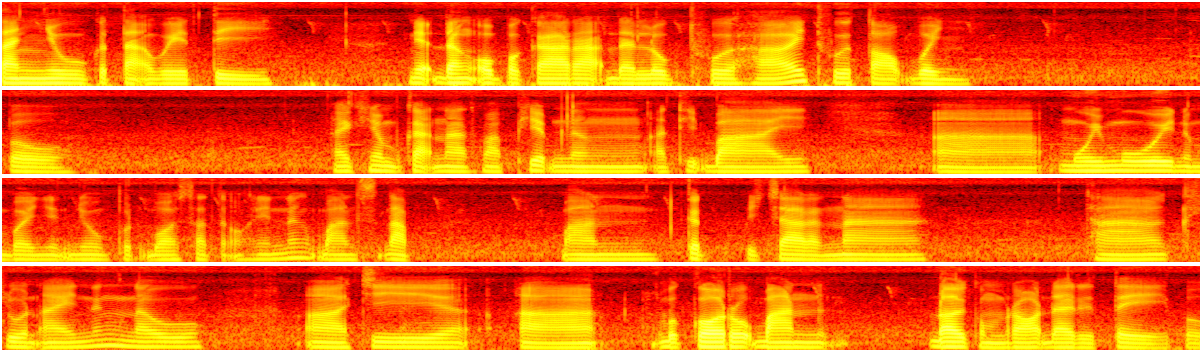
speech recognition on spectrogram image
តញ្ញូកតវេទី អ្នកដឹងឧបការៈដែលលោកធ្វើហើយធ្វើតបវិញពោហើយខ្ញុំកណាអាត្មាភាពនឹងអធិប្បាយ អាមួយមួយដើម្បីញាតិញោមពុទ្ធបរិស័ទទាំងអស់គ្នានឹងបានស្ដាប់បានគិតពិចារណាថាខ្លួនឯងនឹងនៅជាបុគ្គលរកបានដោយកម្រដែរឬទេពូ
